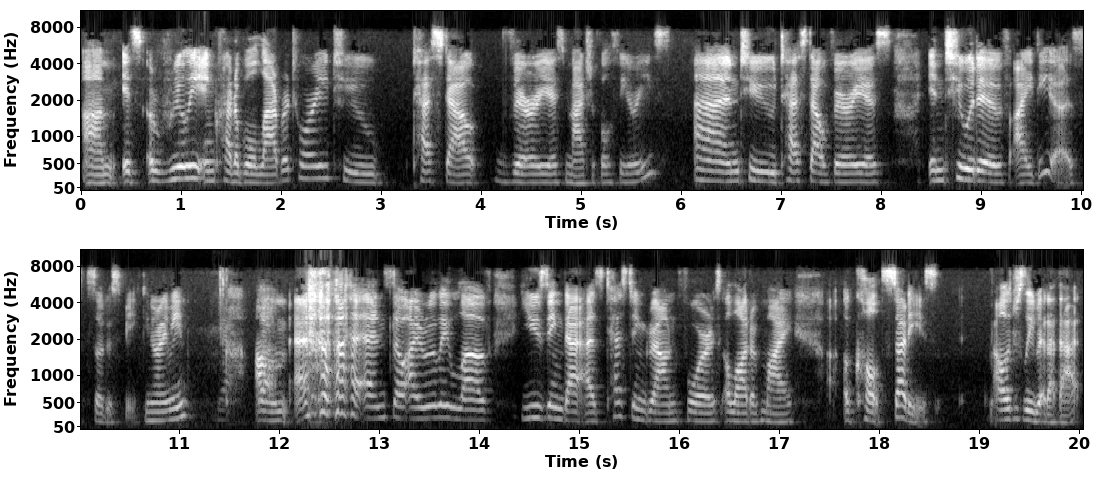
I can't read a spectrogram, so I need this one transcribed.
um, it's a really incredible laboratory to test out various magical theories and to test out various intuitive ideas, so to speak. You know what I mean? Yeah. Um, and so I really love using that as testing ground for a lot of my occult studies. I'll just leave it at that.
